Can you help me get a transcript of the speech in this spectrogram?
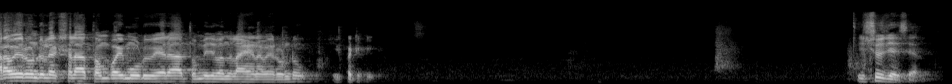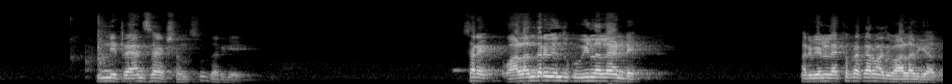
అరవై రెండు లక్షల తొంభై మూడు వేల తొమ్మిది వందల ఎనభై రెండు ఇప్పటికి. ఇష్యూ చేశారు. ఇన్ని ట్రాన్సాక్షన్స్ జరిగాయి. సరే వాళ్ళందరూ ఎందుకు వీళ్ళ ల్యాండే? మరి వీళ్ళ లెక్క ప్రకారం అది వాళ్ళది కాదు.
